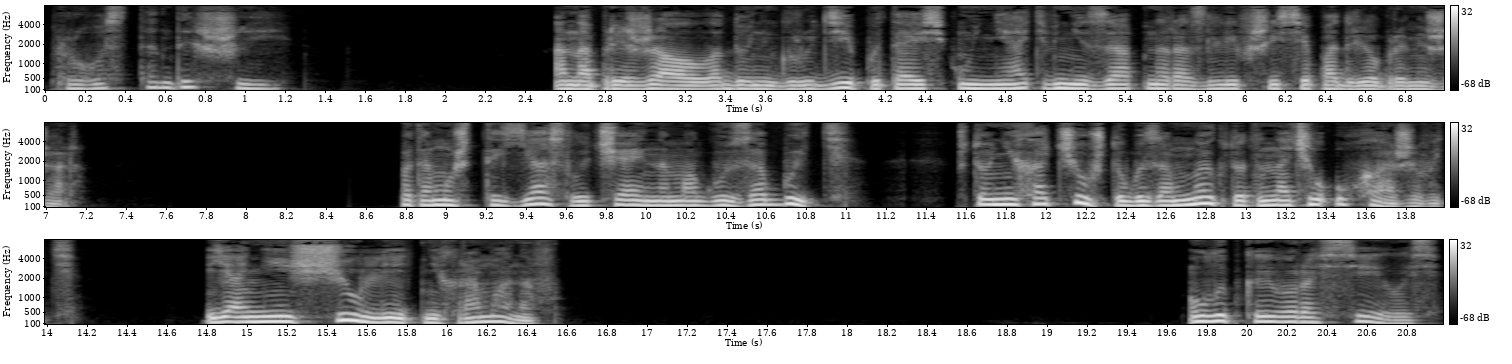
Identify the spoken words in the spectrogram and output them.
просто дыши». Она прижала ладонь к груди, пытаясь унять внезапно разлившийся под ребрами жар. «Потому что я случайно могу забыть, что не хочу, чтобы за мной кто-то начал ухаживать. Я не ищу летних романов. Улыбка его рассеялась,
